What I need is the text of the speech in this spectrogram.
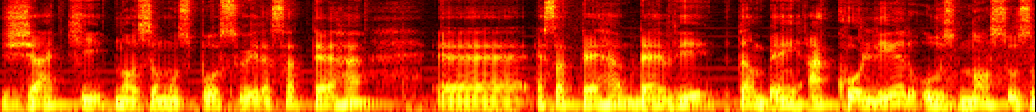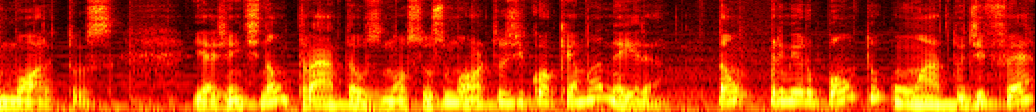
já que nós vamos possuir essa terra, é, essa terra deve também acolher os nossos mortos. E a gente não trata os nossos mortos de qualquer maneira. Então, primeiro ponto, um ato de fé.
